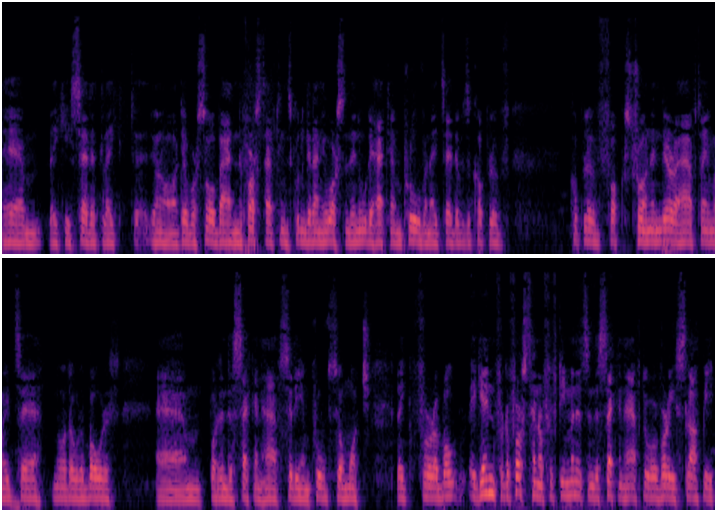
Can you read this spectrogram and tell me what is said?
um, like he said it, like you know, they were so bad in the first half, things couldn't get any worse, and they knew they had to improve. And I'd say there was a couple of couple of fucks thrown in there at half time, I'd say, no doubt about it. Um, but in the second half, City improved so much. Like for about again for the first ten or fifteen minutes in the second half, they were very sloppy.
